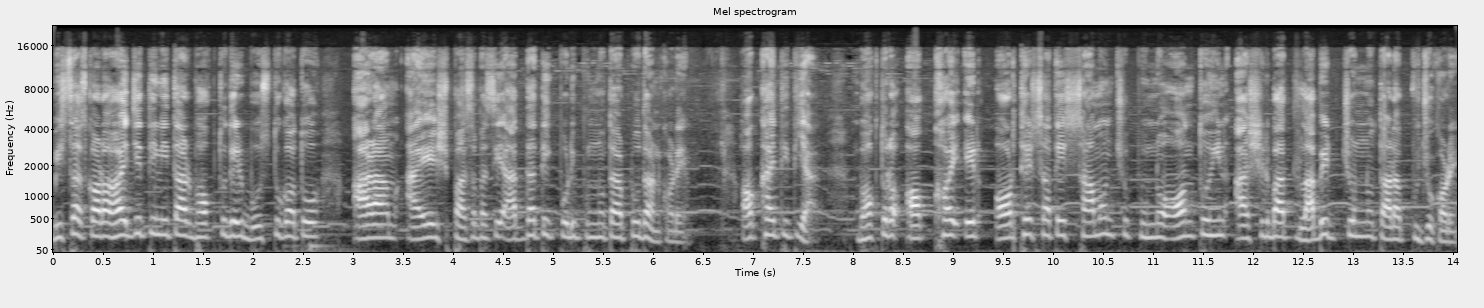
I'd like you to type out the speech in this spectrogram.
বিশ্বাস করা হয় যে তিনি তার ভক্তদের বস্তুগত, আরাম, আয়েস, পাশাপাশি আধ্যাত্মিক পরিপূর্ণতা প্রদান করেন। অক্ষয় তৃতীয়া, ভক্তরা অক্ষয় এর অর্থের সাথে সামঞ্জস্যপূর্ণ, অন্তহীন আশীর্বাদ লাভের জন্য তারা পুজো করেন।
